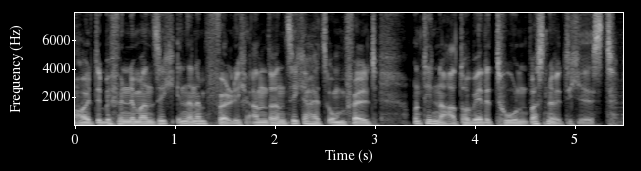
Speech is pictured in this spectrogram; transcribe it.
Heute befinde man sich in einem völlig anderen Sicherheitsumfeld und die NATO werde tun, was nötig ist.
